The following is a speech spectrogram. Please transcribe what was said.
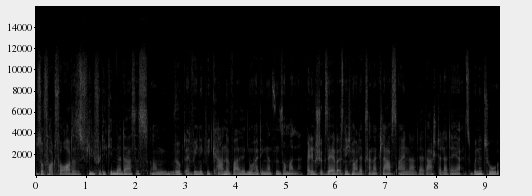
sofort vor Ort. Es ist viel für die Kinder da. Es ist, ähm, wirkt ein wenig wie Karneval, nur halt den ganzen Sommer lang. Bei dem Stück selber ist nicht nur Alexander Klavs einer der Darsteller, der ja als Winnetou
